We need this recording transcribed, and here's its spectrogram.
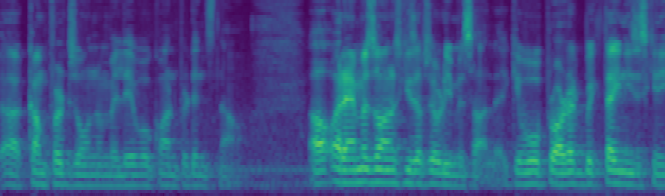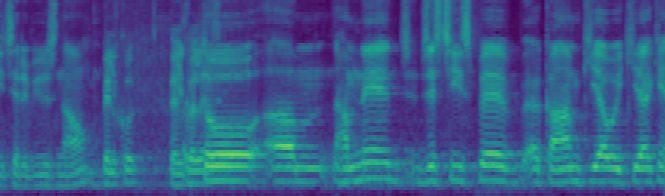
कंफर्ट जोन में मिले वो कॉन्फिडेंस ना हो। और अमेजोन उसकी सबसे बड़ी मिसाल है कि वो प्रोडक्ट बिकता ही नहीं जिसके नीचे रिव्यूज़ ना हो। बिल्कुल बिल्कुल तो हमने जिस चीज़ पे काम किया वो किया कि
